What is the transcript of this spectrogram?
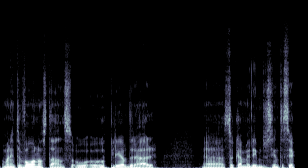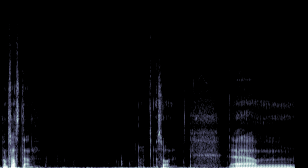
om man inte var någonstans och, och upplevde det här eh, så kan man rimligtvis inte se kontrasten. Så. Um,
